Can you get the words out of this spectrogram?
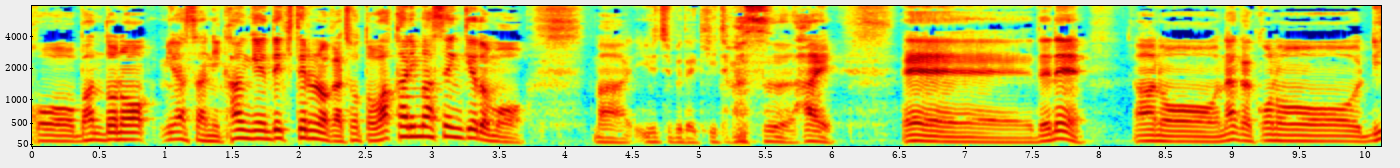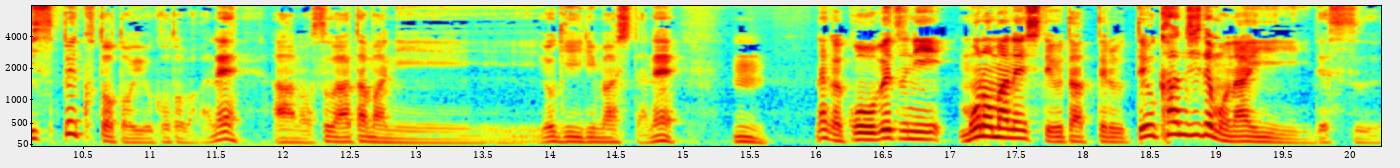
こう、バンドの皆さんに還元できてるのかちょっとわかりませんけども、まあ、YouTube で聞いてます。はい。えー、でね、あの、なんかこの、リスペクトという言葉がね、あの、すごい頭によぎりましたね。うん。なんかこう別にモノマネして歌ってるっていう感じでもないです。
